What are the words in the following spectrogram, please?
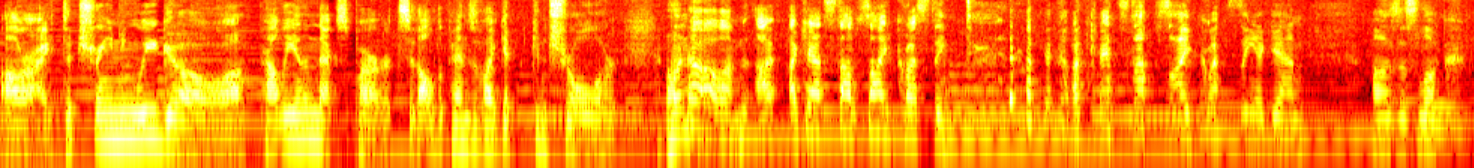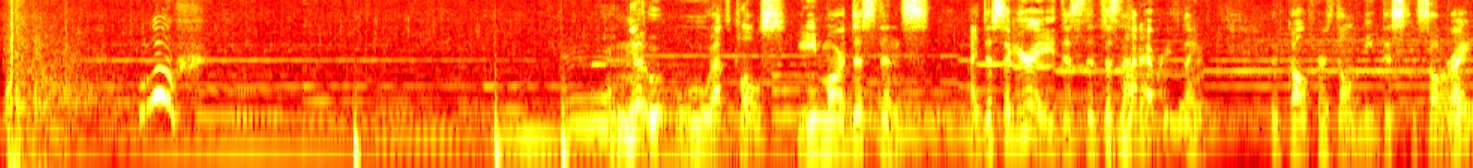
Alright, to training we go. Probably in the next part. It all depends if I get control or... Oh no, I'm, I, I can't stop side questing. I can't stop side questing again. How does this look? Woo! Ooh, ooh, that's close. You need more distance. I disagree. Distance is not everything. Good golfers don't need distance, alright?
